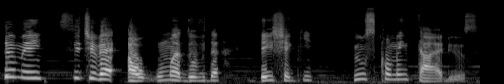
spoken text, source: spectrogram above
Também, se tiver alguma dúvida, deixa aqui nos comentários.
